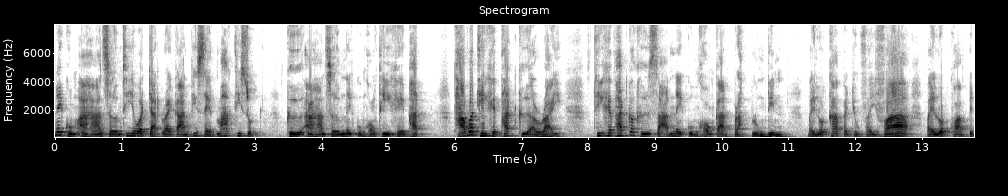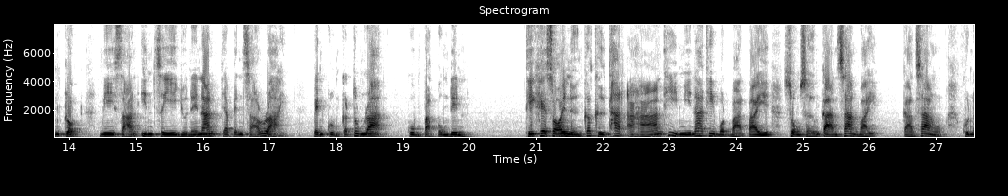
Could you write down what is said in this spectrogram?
ในกลุ่มอาหารเสริมที่ว่าจัดรายการพิเศษมากที่สุด คืออาหารเสริมในกลุ่มของ TK พัทถามว่า TK พัทคืออะไร ทีเคพัทก็คือสารในกลุ่มของการปรับปรุงดิน ไปลดค่าประจุไฟฟ้า ไปลดความเป็นกรด มีสารอินทรีย์อยู่ในนั้นจะเป็นสาหร่าย เป็นกลุ่มกระตุ้นราก กลุ่มปรับปรุงดินทีเคซอยหนึ่งก็คือธาตุอาหารที่มีหน้าที่บทบาทไปส่งเสริมการสร้างใบ การสร้างคุณ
